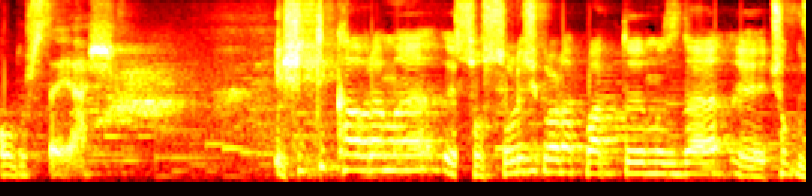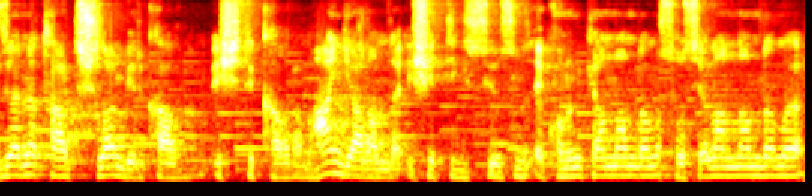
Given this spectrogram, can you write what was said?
olursa eğer. Eşitlik kavramı e, sosyolojik olarak baktığımızda e, çok üzerine tartışılan bir kavram. Eşitlik kavramı. Hangi anlamda eşitlik istiyorsunuz? Ekonomik anlamda mı, sosyal anlamda mı,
